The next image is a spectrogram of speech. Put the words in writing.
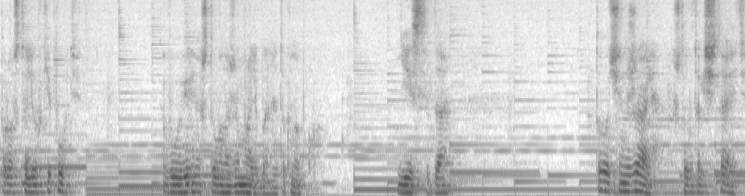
Просто легкий путь. Вы уверены, что вы нажимали бы на эту кнопку? Если да, то очень жаль, что вы так считаете.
